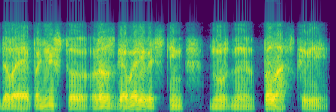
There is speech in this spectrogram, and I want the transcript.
давая понять, что разговаривать с ним нужно поласковее.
